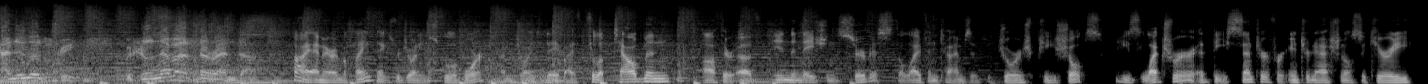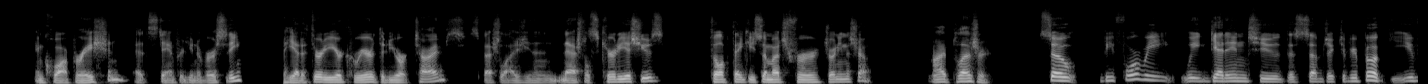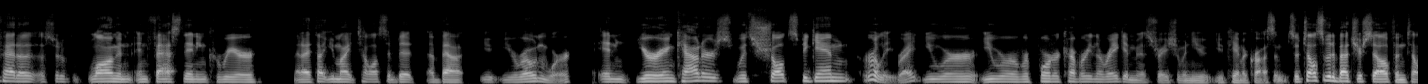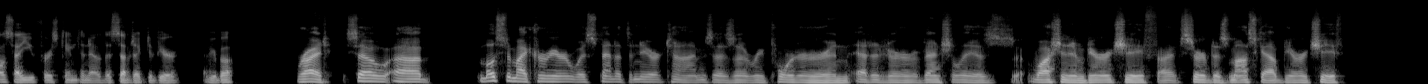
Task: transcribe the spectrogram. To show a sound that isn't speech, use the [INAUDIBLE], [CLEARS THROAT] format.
and in the streets. We shall never surrender. Hi, I'm Aaron MacLean. Thanks for joining School of War. I'm joined today by Philip Taubman, author of In the Nation's Service The Life and Times of George P. Shultz. He's lecturer at the Center for International Security and Cooperation at Stanford University. He had a 30 year career at the New York Times, specializing in national security issues. Philip, thank you so much for joining the show. My pleasure. So, before we we get into the subject of your book, you've had a, a sort of long and, and fascinating career and I thought you might tell us a bit about y- your own work and your encounters with Shultz began early, right? You were you were a reporter covering the Reagan administration when you you came across him. So tell us a bit about yourself and tell us how you first came to know the subject of your of your book. Right. So uh, most of my career was spent at the New York Times as a reporter and editor. Eventually, as Washington bureau chief, I served as Moscow bureau chief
